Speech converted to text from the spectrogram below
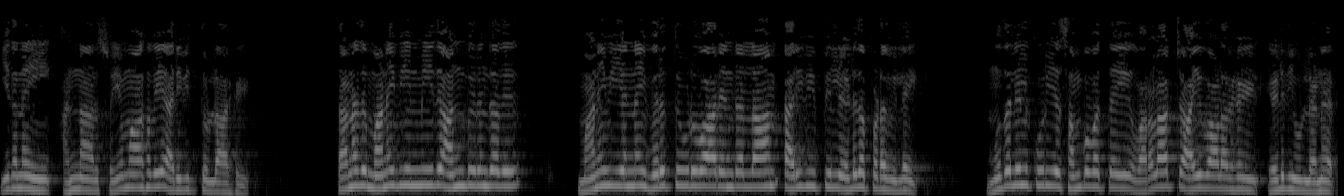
இதனை அன்னார் சுயமாகவே அறிவித்துள்ளார்கள். தனது மனைவியின் மீது அன்பு இருந்தது. மனைவி என்னை வெறுத்து விடுவார் என்றெல்லாம் அறிவிப்பில் எழுதப்படவில்லை. முதலில் கூறிய சம்பவத்தை வரலாற்று ஆய்வாளர்கள் எழுதியுள்ளனர்.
